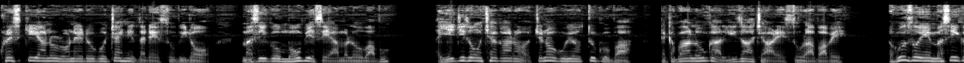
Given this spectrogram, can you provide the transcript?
ခရစ္စတီယာနိုရိုနယ်ဒိုကိုကြိုက်နှစ်သက်တယ်ဆိုပြီးတော့မက်ဆီကိုမုန်းပစ်เสียရမလို့ပါဘူး။အရေးကြီးဆုံးအချက်ကတော့ကျွန်တော်ကိုရောသူ့ကိုပါတကဘာလုံးကလေးစားကြတယ်ဆိုတာပါပဲ။အခုဆိုရင်မက်ဆီက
